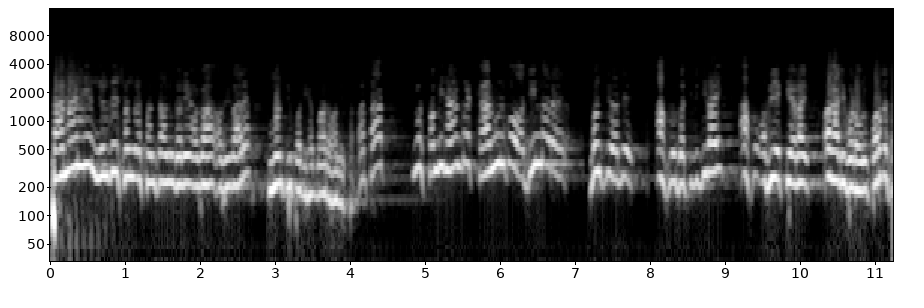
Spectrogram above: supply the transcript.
सामान्य निर्देशन र सञ्चालन गर्ने अभिभार मन्त्री परिषदमा रहनेछ। अर्थात् यो संविधान र कानूनको अधीनमा रहेर मन्त्रीहरूले आफ्नो गतिविधिलाई आफ्नो अभिव्यक्तिहरूलाई अगाडि बढाउनु पर्दछ।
